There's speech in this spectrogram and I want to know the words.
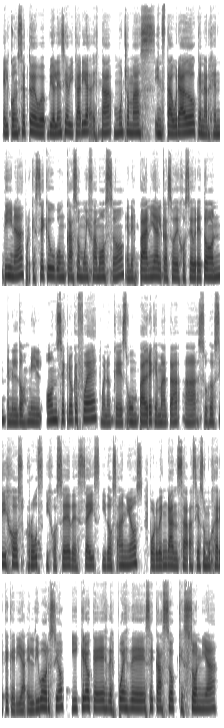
el concepto de violencia vicaria está mucho más instaurado que en Argentina, porque sé que hubo un caso muy famoso en España, el caso de José Bretón, en el 2011 creo que fue, bueno, que es un padre que mata a sus dos hijos, Ruth y José, de 6 y 2 años, por venganza hacia su mujer que quería el divorcio. Y creo que es después de ese caso que Sonia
